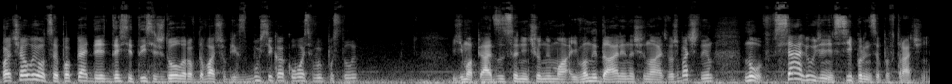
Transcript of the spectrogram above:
Почали оце по 5-10 тисяч доларів давати, щоб їх з бусіка когось випустили. Їм опять за це нічого нема, і вони далі починають. Ви ж бачите, їм ну вся людяність, всі принципи втрачені.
